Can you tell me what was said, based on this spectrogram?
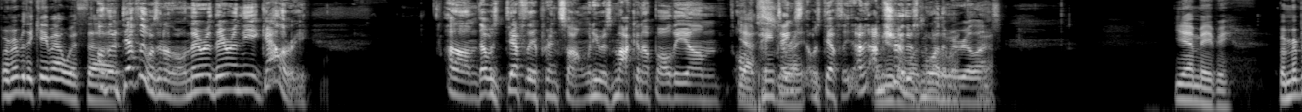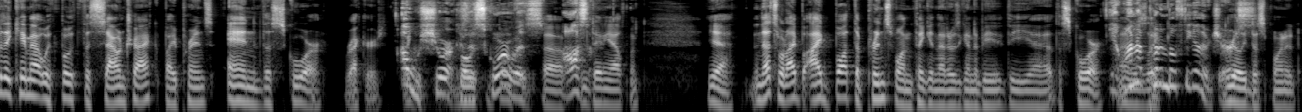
But remember they came out with uh, oh, there definitely was another one. They were they were in the gallery. Um, that was definitely a Prince song when he was mocking up all the um all Yes, the paintings. right. That was definitely. I'm, I'm sure there's more than we realize. Yeah, maybe. But remember they came out with both the soundtrack by Prince and the score record. Oh, sure, because the score both, was uh, awesome. Danny Elfman. Yeah, and that's what I I bought the Prince one thinking that it was going to be the uh, the score. Yeah, why not was, put like, them both together, jerks? Really disappointed.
